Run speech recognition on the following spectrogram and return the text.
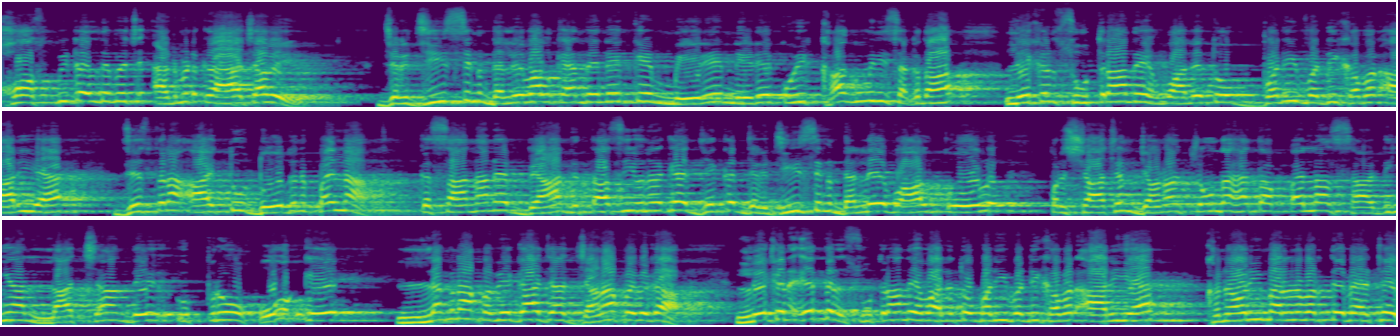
ਹਸਪੀਟਲ ਦੇ ਵਿੱਚ ਐਡਮਿਟ ਕਰਾਇਆ ਜਾਵੇ। ਜਗਜੀਤ ਸਿੰਘ ਡੱਲੇਵਾਲ ਕਹਿੰਦੇ ਨੇ ਕਿ ਮੇਰੇ ਨੇੜੇ ਕੋਈ ਖੰਗ ਵੀ ਨਹੀਂ ਸਕਦਾ, ਲੇਕਿਨ ਸੂਤਰਾਂ ਦੇ ਹਵਾਲੇ ਤੋਂ ਬੜੀ ਵੱਡੀ ਖਬਰ ਆ ਰਹੀ ਹੈ। ਜਿਸ ਤਰ੍ਹਾਂ ਅੱਜ ਤੋਂ 2 ਦਿਨ ਪਹਿਲਾਂ ਕਿਸਾਨਾਂ ਨੇ ਬਿਆਨ ਦਿੱਤਾ ਸੀ, ਉਹਨਾਂ ਨੇ ਕਿਹਾ, ਜੇਕਰ ਜਗਜੀਤ ਸਿੰਘ ਡੱਲੇਵਾਲ ਕੋਲ ਪ੍ਰਸ਼ਾਸਨ ਜਾਣਾ ਚਾਹੁੰਦਾ ਹੈ, ਤਾਂ ਪਹਿਲਾਂ ਸਾਡੀਆਂ ਲਾਸ਼ਾਂ ਦੇ ਉੱਪਰੋਂ ਹੋ ਕੇ ਲੰਘਣਾ ਪਵੇਗਾ ਜਾਂ ਜਾਣਾ ਪਵੇਗਾ। ਲੇਕਿਨ ਇੱਧਰ ਸੂਤਰਾਂ ਦੇ ਹਵਾਲੇ ਤੋਂ ਬੜੀ ਵੱਡੀ ਖਬਰ ਆ ਰਹੀ ਹੈ। ਖਨੌਰੀ ਮਰਨ ਵਰਤੇ ਬੈਠੇ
